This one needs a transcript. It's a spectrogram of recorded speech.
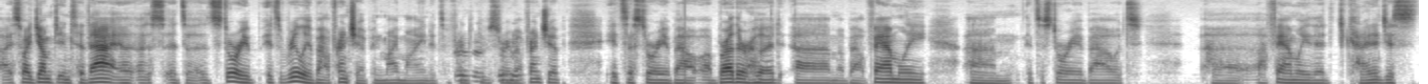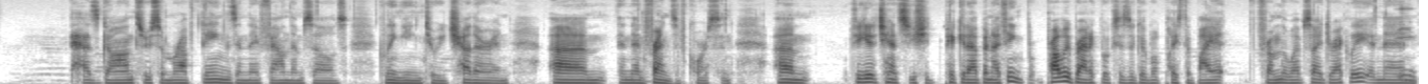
I, so I jumped into that. Uh, uh, It's a story. It's really about friendship in my mind. It's a friend, Mhm, story mhm. about friendship. It's a story about a brotherhood, um, about family. Um, it's a story about uh, a family that kind of just has gone through some rough things and they found themselves clinging to each other and um, and then friends of course. And um, if you get a chance you should pick it up. And i think probably braddock books is a good place to buy it from the website directly. And then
